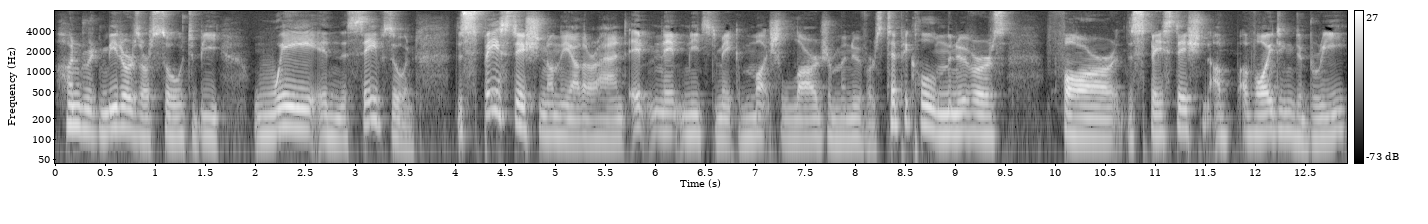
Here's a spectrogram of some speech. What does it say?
100 meters or so to be way in the safe zone. The space station, on the other hand, it, it needs to make much larger maneuvers. Typical maneuvers for the space station avoiding debris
